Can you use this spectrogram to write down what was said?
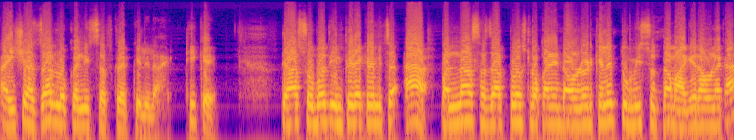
ऐंशी हजार लोकांनी सबस्क्राईब केलेलं आहे. ठीक आहे. त्यासोबत इन्फिड अकॅडमीचं ऍप पन्नास हजार प्लस लोकांनी डाउनलोड केले तुम्ही सुद्धा मागे राहू नका.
